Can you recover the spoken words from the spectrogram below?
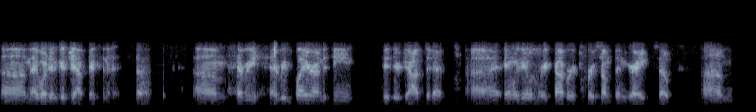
Um, everyone did a good job fixing it. So um, every every player on the team did their job today uh, and was able to recover for something great. So um,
